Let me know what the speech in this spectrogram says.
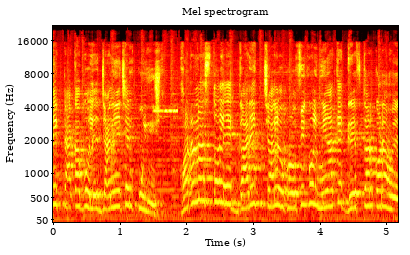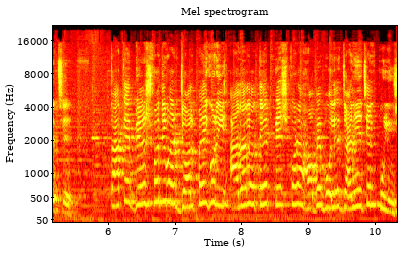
লক্ষাধিক টাকা বলে জানিয়েছেন পুলিশ। ঘটনাস্থলে গাড়ির চালক রফিকুল মিয়াকে গ্রেফতার করা হয়েছে। তাকে বৃহস্পতিবার জলপাইগুড়ি আদালতে পেশ করা হবে বলে জানিয়েছেন পুলিশ।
